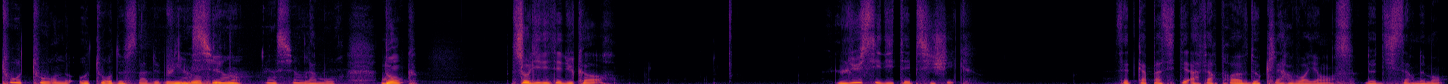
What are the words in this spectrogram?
Tout tourne autour de ça depuis l'aube des temps, bien sûr. l'amour. Donc, solidité du corps, lucidité psychique, cette capacité à faire preuve de clairvoyance, de discernement.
